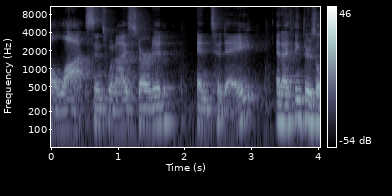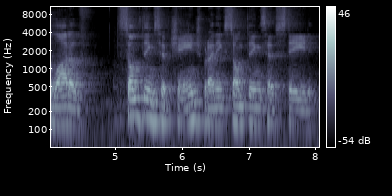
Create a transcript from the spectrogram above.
a lot since when I started and today. And I think there's a lot of some things have changed, but I think some things have stayed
